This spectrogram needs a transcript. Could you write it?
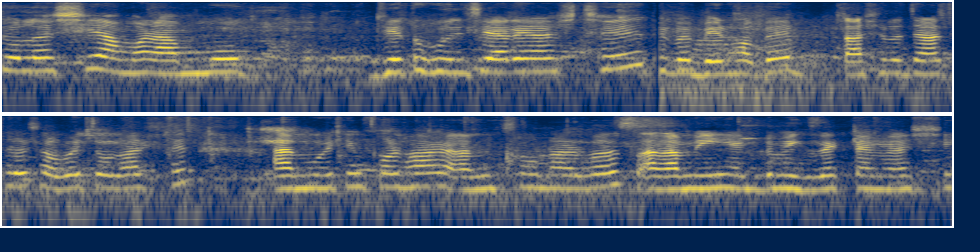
চলে আসি, আমার আম্মু যেহেতু হুইল চেয়ারে আসছে বের হবে। তার সাথে যা ছিল সবাই চলে আসছে। I am waiting for her আমি সো নার্ভাস আর আমি একদম এক্সাক্ট টাইমে আসছি।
